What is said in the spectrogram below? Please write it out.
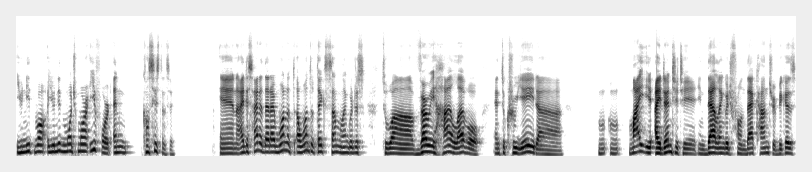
you need more. You need much more effort and consistency. And I decided that I wanted I want to take some languages to a very high level and to create a m- my identity in that language from that country because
